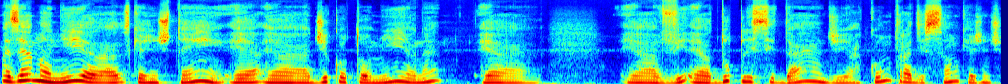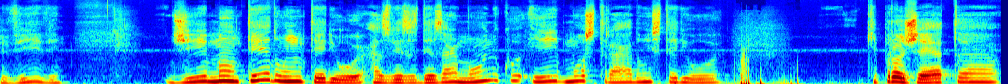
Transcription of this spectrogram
Mas é a mania que a gente tem, é, é a dicotomia, né? É a, é, a, é a duplicidade, a contradição que a gente vive de manter um interior às vezes desarmônico e mostrar um exterior que projeta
